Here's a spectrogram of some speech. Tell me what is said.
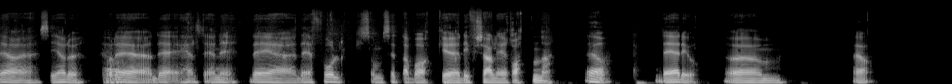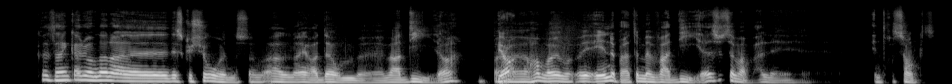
det sier du, Ja. og det, det er jeg helt enig i. Det det er folk som sitter bak eh, de forskjellige rattene. Ja. Det er det jo. Um, ja. Hva tenker du om denne eh, diskusjonen som Ellen og jeg hadde om verdi? da? Ja. Han var jo inne på dette med verdi. Det syns jeg var veldig interessant.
